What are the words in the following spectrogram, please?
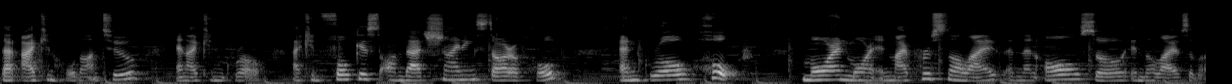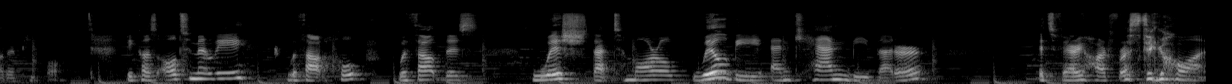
that I can hold on to and I can grow? I can focus on that shining star of hope and grow hope more and more in my personal life and then also in the lives of other people because ultimately, without hope, without this wish that tomorrow will be and can be better, it's very hard for us to go on.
